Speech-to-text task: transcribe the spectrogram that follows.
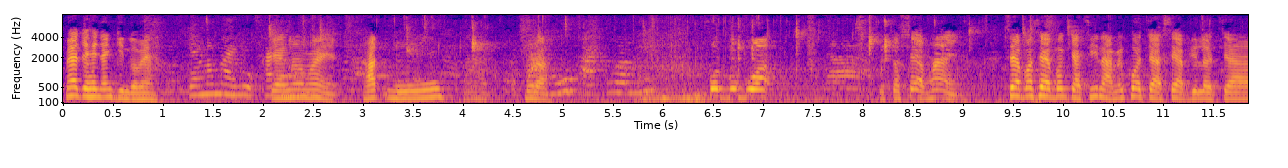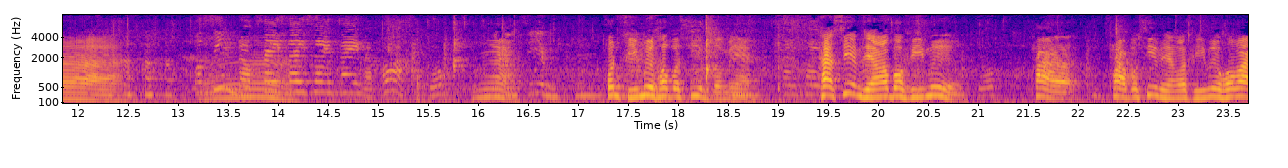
แม่จะเห็นยังกินกับแม่ แกงน้ำไม้ลูกแกงหน้อไม่พัดหมูหมูละหมูผัดตัวนี้ โคตรบัวบัวจะแซ่บให้แซ่บเพราะแซ่บเบิ่งจากที่หนาไม่ควรจะแซ่บอยู่เลยจ้าก็ซิมดอกใส่ใส่ใส่ใส่แบบพ่อจบเนี่ยซิมคนฝีมือเขาบ่ซีมตัวแม่ใส่ใส่ถ้าซีมเสียงว่าบ่ฝีมือจบถ้าถ้าบ่ซีมเสียงว่าฝีมือเพราะว่า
